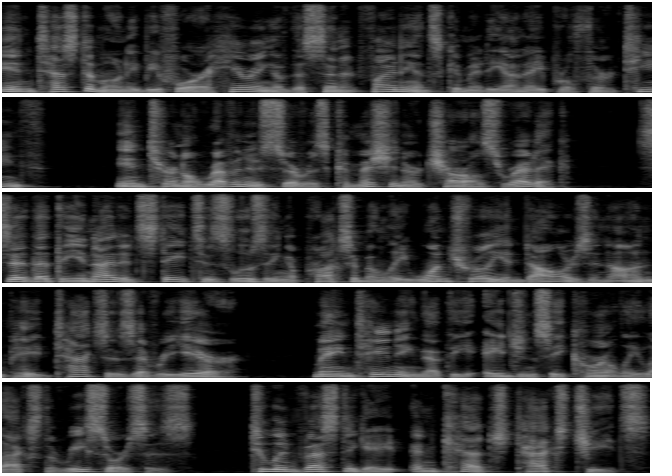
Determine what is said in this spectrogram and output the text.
In testimony before a hearing of the Senate Finance Committee on April 13th, Internal Revenue Service Commissioner Charles Rettig said that the United States is losing approximately $1 trillion in unpaid taxes every year, maintaining that the agency currently lacks the resources to investigate and catch tax cheats.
